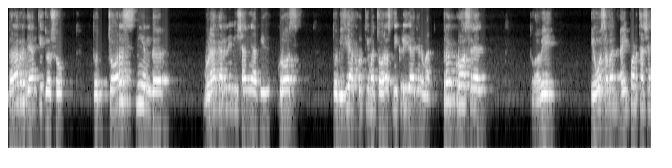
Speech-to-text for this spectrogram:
બરાબર ધ્યાનથી જોશો તો ચોરસની અંદર ગુણાકારની નિશાની આપી ક્રોસ. તો બીજી આકૃતિમાં ચોરસ નીકળી જાય છે અને માત્ર ક્રોસ રહે તો હવે એવો સંબંધ અહીં પણ થશે.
